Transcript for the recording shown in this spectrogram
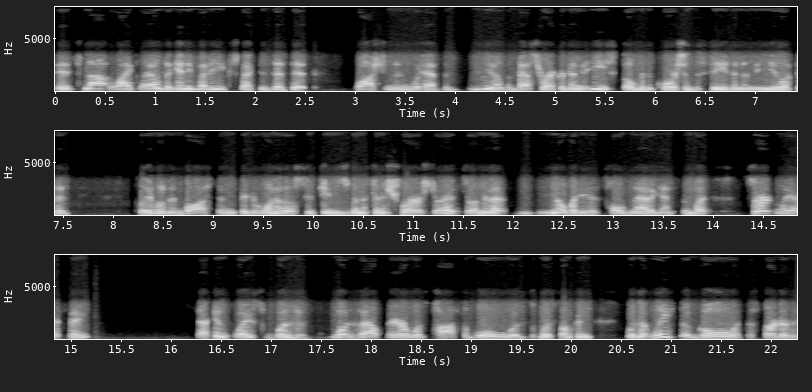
it's not likely. I don't think anybody expected that that Washington would have the you know the best record in the East over the course of the season. I mean, you looked at Cleveland and Boston figure one of those two teams is going to finish first, right? So I mean, that, nobody is holding that against them. But certainly, I think second place was was out there, was possible, was was something, was at least a goal at the start of the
